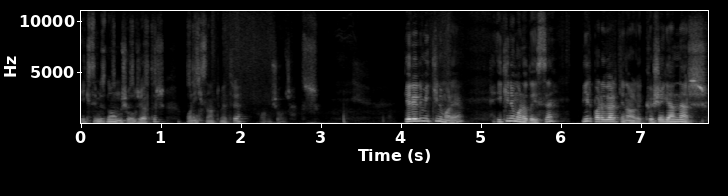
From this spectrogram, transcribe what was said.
x'imiz ne olmuş olacaktır? 12 santimetre olmuş olacaktır. Gelelim 2 numaraya. 2 numarada ise bir paralel kenarda köşegenler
